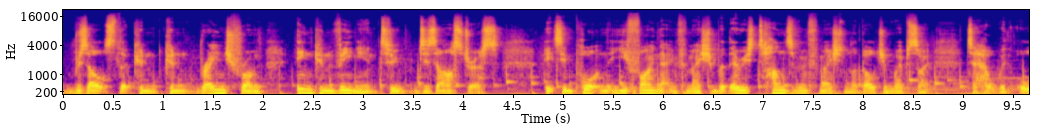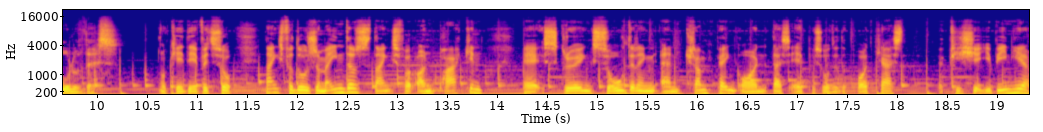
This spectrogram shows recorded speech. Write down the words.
results that can, can range from inconvenient to disastrous. It's important that you find that information, but there is tons of information on the Bulgin website to help with all of this. Okay, David. So thanks for those reminders. Thanks for unpacking, uh, screwing, soldering, and crimping on this episode of the podcast. Appreciate you being here.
